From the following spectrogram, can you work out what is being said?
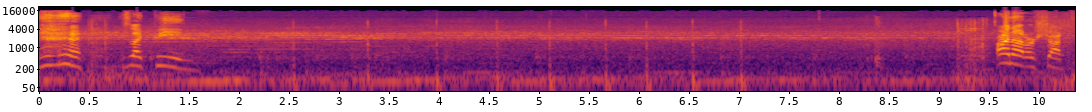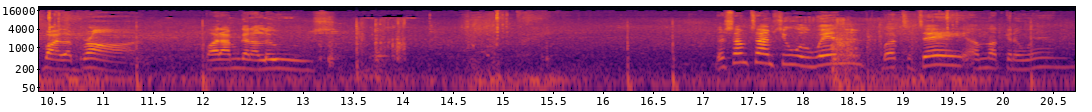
it's like peeing. Another shot by LeBron. But I'm gonna lose. There's sometimes you will win, but today I'm not gonna win.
